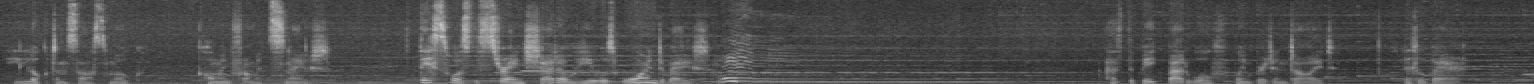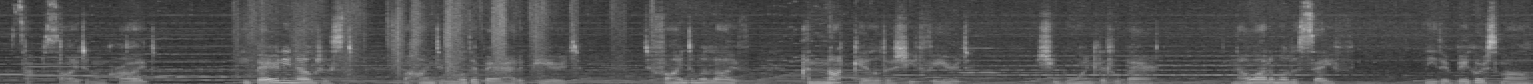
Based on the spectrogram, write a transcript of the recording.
He looked and saw smoke coming from its snout. This was the strange shadow he was warned about. As the big bad wolf whimpered and died, Little Bear sat beside him and cried. He barely noticed behind him Mother Bear had appeared to find him alive and not killed as she'd feared. She warned Little Bear, no animal is safe, neither big or small.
